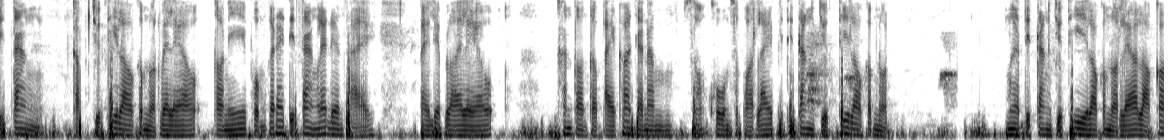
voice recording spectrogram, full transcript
ติดตั้งกับจุดที่เรากำหนดไว้แล้ว ตอนนี้ผมก็ได้ติดตั้งและเดินสายไปเรียบร้อยแล้ว ขั้นตอนต่อไปก็จะนำโคมสปอตไลท์ไปติดตั้งจุดที่เรากำหนด เมื่อติดตั้งจุดที่เรากำหนดแล้วเราก็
